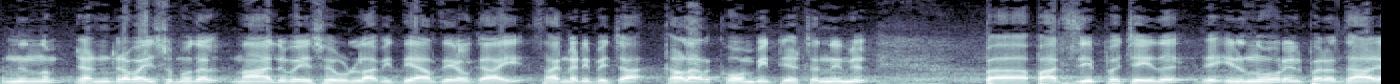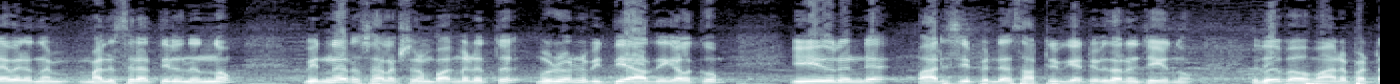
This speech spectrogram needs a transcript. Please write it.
നിന്നും രണ്ടര വയസ്സ് മുതൽ നാല് വയസ്സുള്ള വിദ്യാർത്ഥികൾക്കായി സംഘടിപ്പിച്ച കളർ കോമ്പറ്റീഷനിൽ പാർട്ടിസിപ്പേറ്റ് ചെയ്ത് ഇരുന്നൂറിൽ പരം താഴെ വരുന്ന മത്സരത്തിൽ നിന്നും വിന്നർ സെലക്ഷനും പങ്കെടുത്ത് മുഴുവൻ വിദ്യാർത്ഥികൾക്കും ഈദുലിന്റെ പാർട്ടിസിപ്പന്റെ സർട്ടിഫിക്കറ്റ് വിതരണം ചെയ്യുന്നു. ഇത് ബഹുമാനപ്പെട്ട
